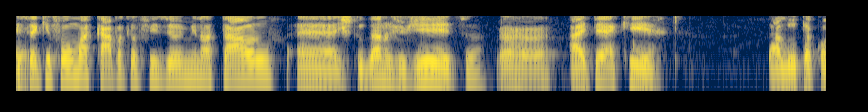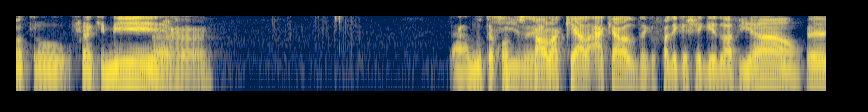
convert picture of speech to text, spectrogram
Esse aqui foi uma capa que eu fiz eu e Minotauro, é, estudando jiu-jitsu. Uhum. Aí tem aqui da luta contra o Frank Mir. Uhum. A luta contra o Saulo, aquela, aquela luta que eu falei que eu cheguei do avião. É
